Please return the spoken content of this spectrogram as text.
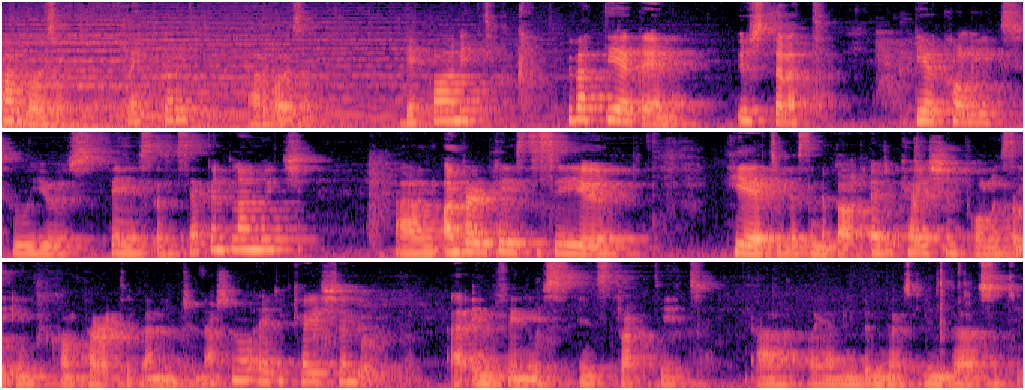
Arvoisat rehtorit, arvoisat dekaanit, hyvät tieteen ystävät, dear colleagues who use Finnish as a second language, um, I'm very pleased to see you here to listen about education policy in comparative and international education uh, in Finnish, instructed uh, by an university.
